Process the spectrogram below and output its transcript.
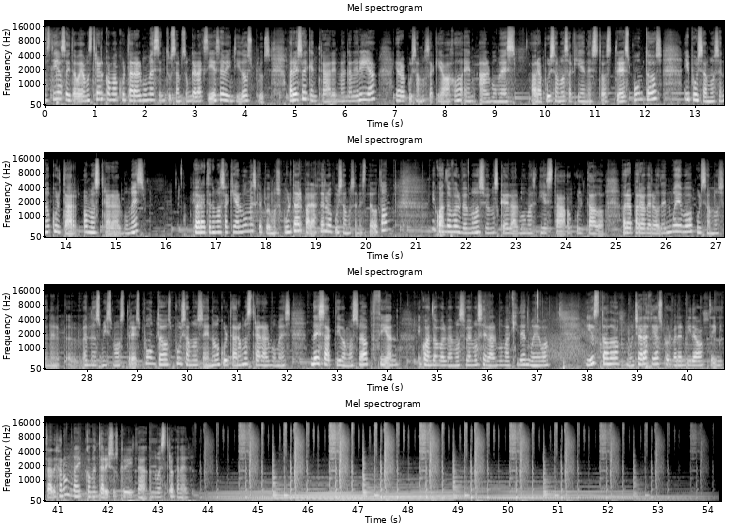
Buenos días, hoy te voy a mostrar cómo ocultar álbumes en tu Samsung Galaxy S22 Plus. Para eso hay que entrar en la galería y ahora pulsamos aquí abajo en álbumes. Ahora pulsamos aquí en estos tres puntos y pulsamos en ocultar o mostrar álbumes. Y ahora tenemos aquí álbumes que podemos ocultar. Para hacerlo pulsamos en este botón y cuando volvemos vemos que el álbum ya está ocultado. Ahora para verlo de nuevo pulsamos en, el, en, los mismos tres puntos, pulsamos en ocultar o mostrar álbumes, desactivamos la opción y cuando volvemos vemos el álbum aquí de nuevo. Y es todo, muchas gracias por ver el video, te invito a dejar un like, comentar y suscribirte a nuestro canal.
